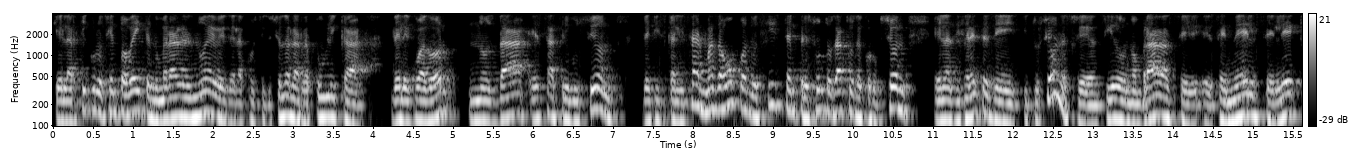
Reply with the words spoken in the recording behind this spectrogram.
que el artículo 120, numeral 9 de la Constitución de la República del Ecuador nos da esa atribución de fiscalizar, más aún cuando existen presuntos actos de corrupción en las diferentes instituciones que han sido nombradas, eh, CENEL, CELEC,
